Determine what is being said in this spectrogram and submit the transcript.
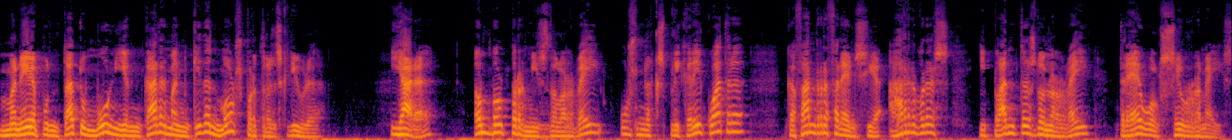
Me n'he apuntat un munt i encara me'n queden molts per transcriure. I ara, amb el permís de l'Arbei, us n'explicaré quatre que fan referència a arbres i plantes d'on Arbei treu els seus remeis.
